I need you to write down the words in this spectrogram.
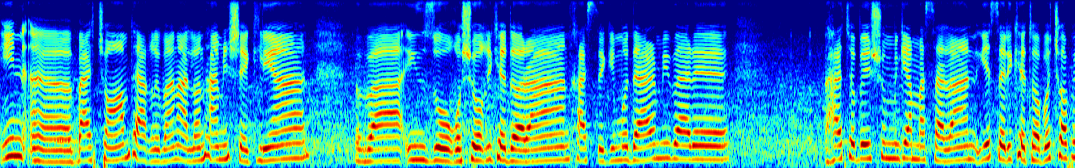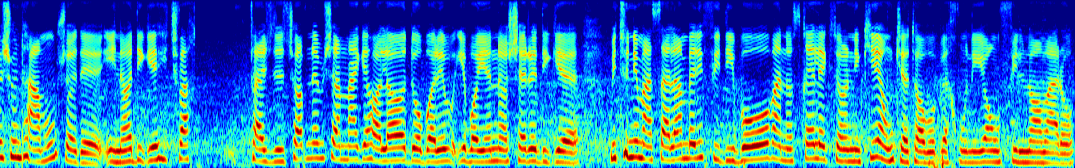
این بچه هم تقریبا الان همین شکلی هن و این ذوق و شوقی که دارن خستگیمو در می‌بره. حتی بهشون میگم مثلا یه سری کتابا چاپشون تموم شده. اینا دیگه هیچ وقت تجدید چاپ نمیشن. مگه حالا دوباره با یه ناشر دیگه می‌تونی مثلا بری فیدیبو و نسخه الکترونیکی اون کتابو بخونی یا اون فیلمنامه رو؟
